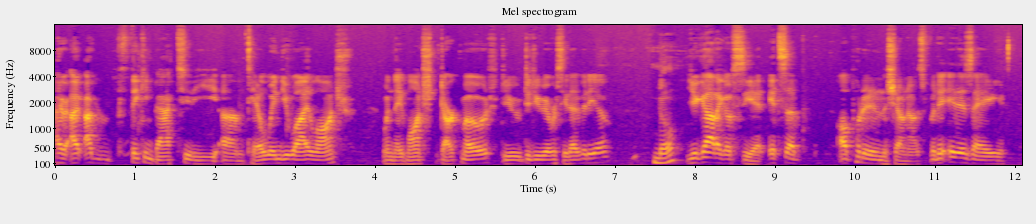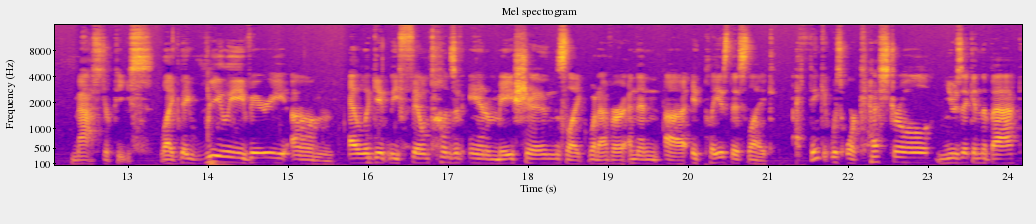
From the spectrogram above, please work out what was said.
I, I I'm thinking back to the um, Tailwind UI launch when they launched dark mode. Do you did you ever see that video? no, You gotta go see it. It's a I'll put it in the show notes, but it, it is a masterpiece. Like they really very um, elegantly film tons of animations, like whatever, and then uh, it plays this like I think it was orchestral music in the back,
